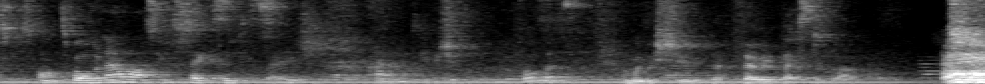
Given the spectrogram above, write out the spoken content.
What's response? Well, we're now asking to take centre stage and give you your performance. And we wish you the very best of luck.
